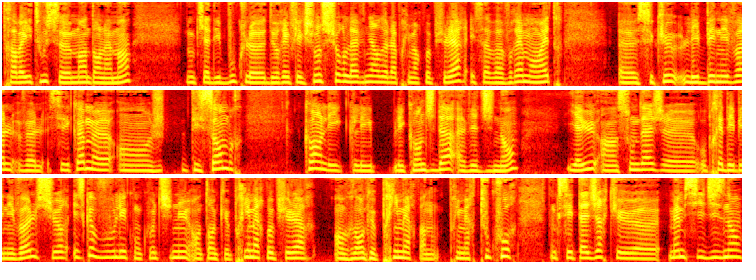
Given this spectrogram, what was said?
travaille tous euh, main dans la main. Donc il y a des boucles de réflexion sur l'avenir de la primaire populaire et ça va vraiment être euh, ce que les bénévoles veulent. C'est comme euh, en décembre, quand les, les, candidats avaient dit non, il y a eu un sondage auprès des bénévoles sur est-ce que vous voulez qu'on continue en tant que primaire populaire, en tant que primaire, pardon, primaire tout court. Donc c'est-à-dire que même s'ils disent non,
